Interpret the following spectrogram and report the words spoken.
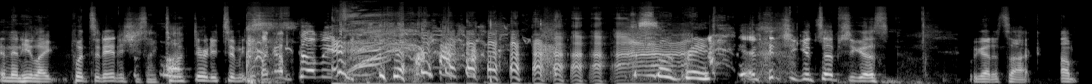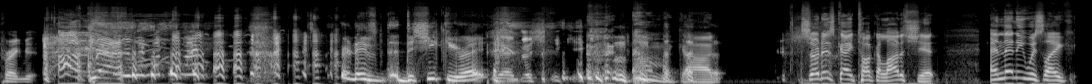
And then he like puts it in and she's like, talk dirty to me. He's like, I'm coming. so great. And then she gets up, she goes, We gotta talk. I'm pregnant. yeah. Her name's Dashiki, right? yeah, Dashiki. oh my god. So this guy talk a lot of shit, and then he was like,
